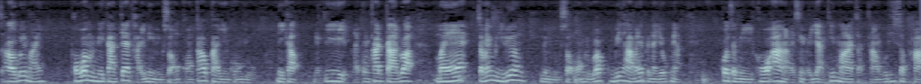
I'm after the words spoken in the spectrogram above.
จะเอาด้วยไหม เพราะว่ามันมีการแก้ไข1นึของก้าวไกลยังคงอยู่นี่ครับอย่างที่หลายคนคาดการว่าแม้จะไม่มีเรื่อง1นึหรือว่าคุณพิธาไม่ได้เป็นนายกเนี่ยก็จะมีข้ออ้างหลายสิ่งหลายอย่างที่มาจากทางวุฒิสภา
